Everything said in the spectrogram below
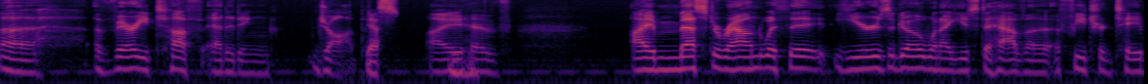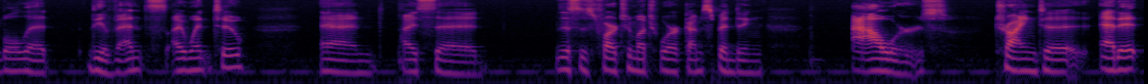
uh, a very tough editing job. Yes. I mm-hmm. have I messed around with it years ago when I used to have a, a featured table at the events I went to and I said this is far too much work. I'm spending hours trying to edit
